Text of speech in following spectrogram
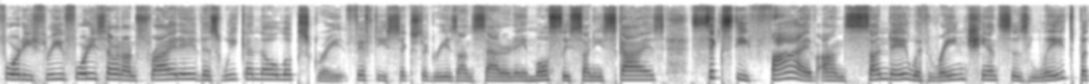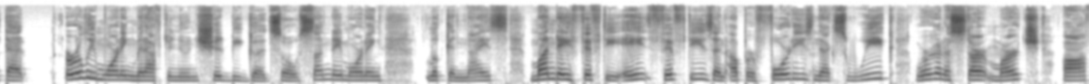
43, 47 on Friday. This weekend, though, looks great. 56 degrees on Saturday, mostly sunny skies. 65 on Sunday with rain chances late, but that early morning, mid afternoon should be good. So, Sunday morning, looking nice. Monday, 58, 50s, and upper 40s next week. We're going to start March off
